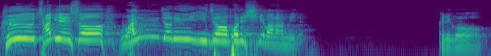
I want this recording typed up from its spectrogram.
그 자리에서 완전히 잊어버리시기 바랍니다. 그리고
